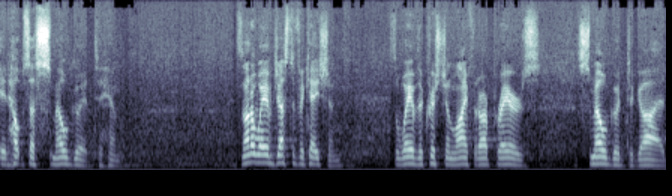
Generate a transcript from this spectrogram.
it helps us smell good to Him. It's not a way of justification, it's a way of the Christian life that our prayers smell good to God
